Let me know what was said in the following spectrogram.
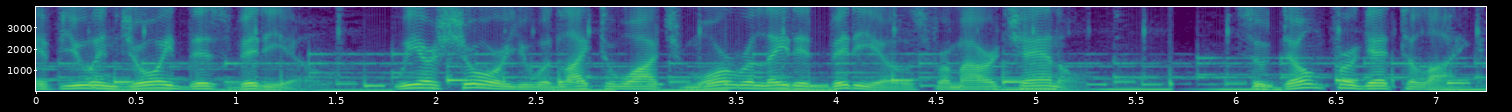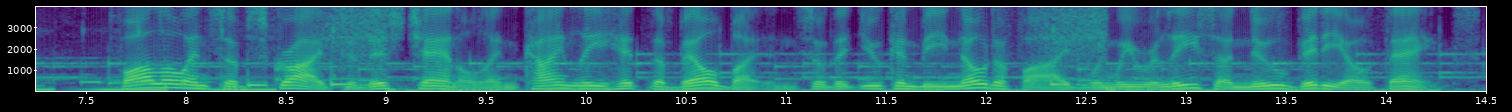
If you enjoyed this video, we are sure you would like to watch more related videos from our channel. So don't forget to like, Follow and subscribe to this channel and kindly hit the bell button so that you can be notified when we release a new video thanks.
